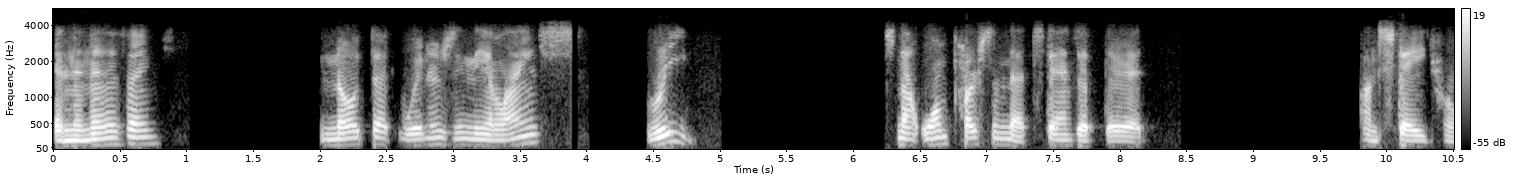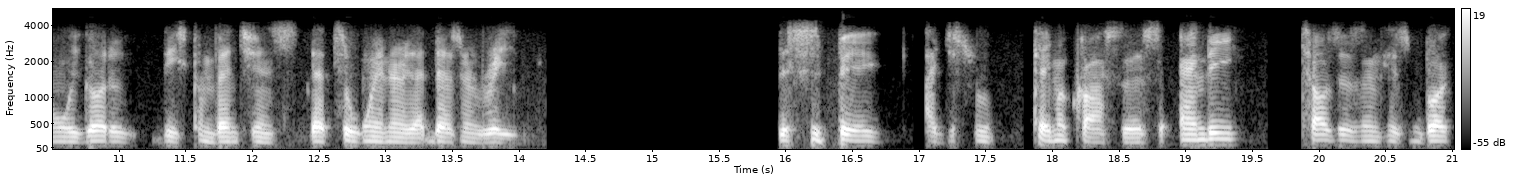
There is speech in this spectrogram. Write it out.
And another thing, note that winners in the alliance read. It's not one person that stands up there at, on stage when we go to these conventions that's a winner that doesn't read. This is big. I just came across this. Andy tells us in his book,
